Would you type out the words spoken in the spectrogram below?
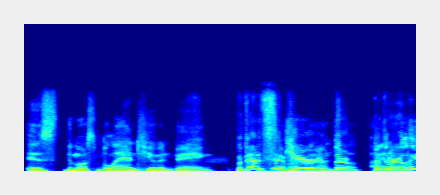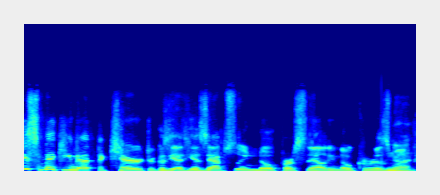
is the most bland human being. But that's the character. They're, but they're at least making that the character because he has he has absolutely no personality, no charisma, None.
